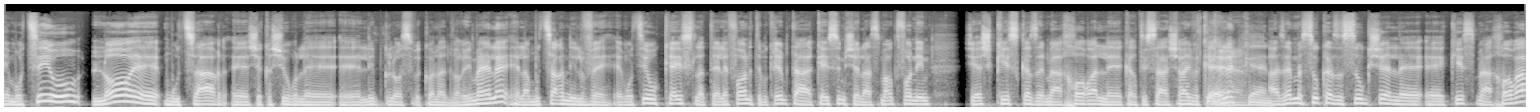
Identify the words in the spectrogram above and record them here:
הם הוציאו לא אה, מוצר אה, שקשור לליפ גלוס וכל הדברים האלה, אלא מוצר נלווה. הם הוציאו קייס לטלפון, אתם מכירים את הקייסים של הסמארטפונים, שיש כיס כזה מאחורה לכרטיסי אשראי וכאלה? כן. כן. אז הם עשו כזה סוג של אה, אה, כיס מאחורה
